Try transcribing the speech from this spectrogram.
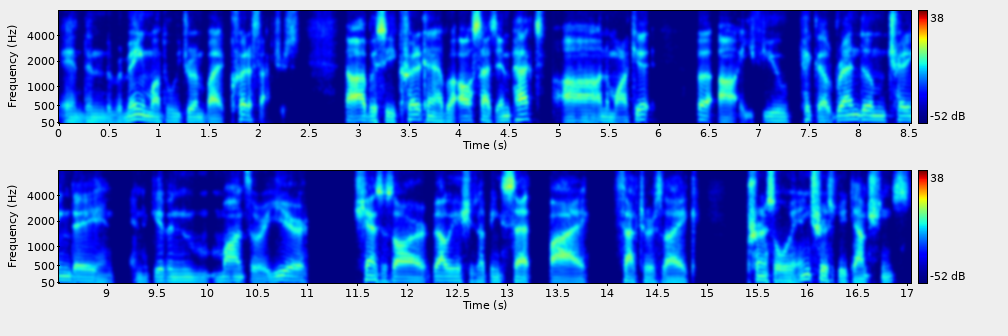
And then the remaining month will be driven by credit factors. Now, obviously, credit can have an outsized impact uh, on the market. But uh, if you pick a random trading day in, in a given month or a year, chances are valuations are being set by factors like principal interest redemptions,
